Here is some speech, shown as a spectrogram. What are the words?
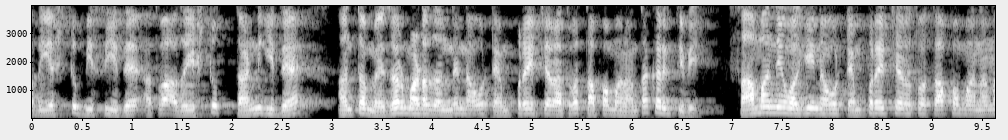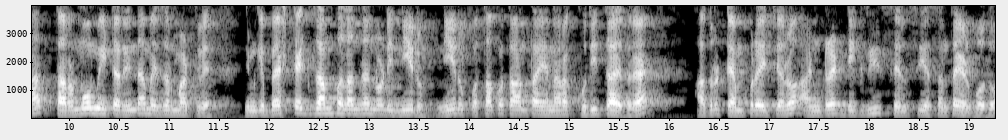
ಅದು ಎಷ್ಟು ಬಿಸಿ ಇದೆ ಅಥವಾ ಅದು ಎಷ್ಟು ತಣ್ಣಗಿದೆ ಅಂತ ಮೆಜರ್ ಮಾಡೋದನ್ನೇ ನಾವು ಟೆಂಪರೇಚರ್ ಅಥವಾ ತಾಪಮಾನ ಅಂತ ಕರಿತೀವಿ. ಸಾಮಾನ್ಯವಾಗಿ ನಾವು ಟೆಂಪರೇಚರ್ ಅಥವಾ ತಾಪಮಾನನ ಥರ್ಮೋಮೀಟರಿಂದ ಮೆಜರ್ ಮಾಡ್ತೀವಿ. ನಿಮಗೆ ಬೆಸ್ಟ್ ಎಕ್ಸಾಂಪಲ್ ಅಂದರೆ ನೋಡಿ ನೀರು. ನೀರು ಕೊತ ಕೊತ ಅಂತ ಏನಾರ ಕುದೀತಾ ಇದ್ದರೆ ಅದ್ರ ಟೆಂಪ್ರೇಚರು ಹಂಡ್ರೆಡ್ ಡಿಗ್ರಿ ಸೆಲ್ಸಿಯಸ್ ಅಂತ ಹೇಳ್ಬೋದು.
